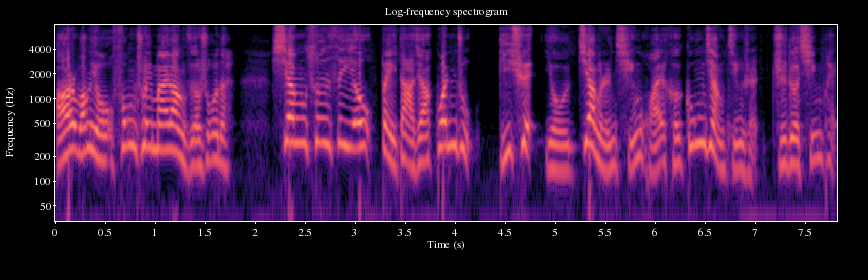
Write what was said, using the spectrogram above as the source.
而网友风吹麦浪则说呢，乡村 CEO 被大家关注，的确有匠人情怀和工匠精神，值得钦佩。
